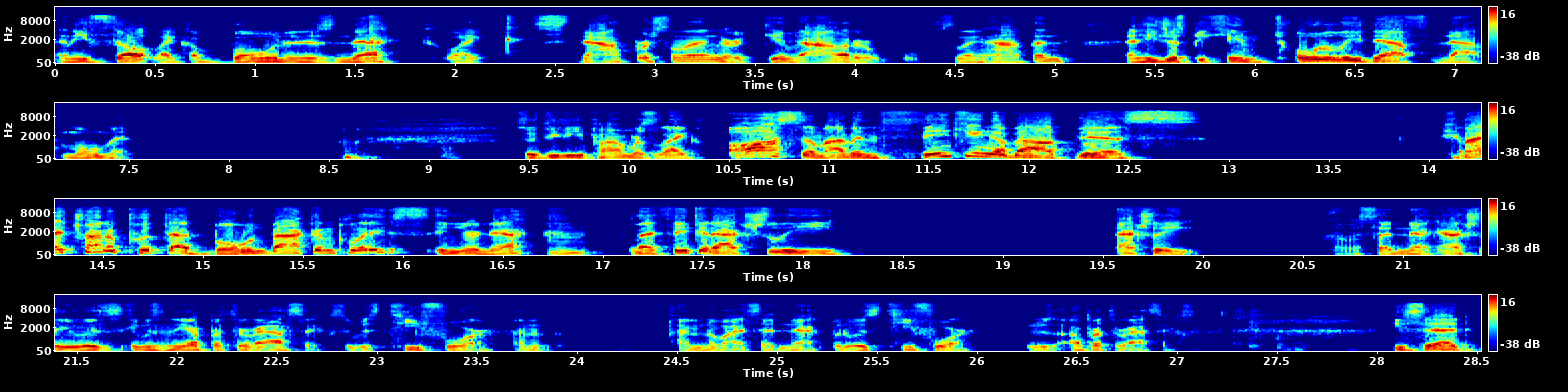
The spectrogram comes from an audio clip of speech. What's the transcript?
and he felt like a bone in his neck like snap or something or give out or something happened and he just became totally deaf that moment so dd Palmer's like awesome i've been thinking about this can i try to put that bone back in place in your neck. Hmm. 'Cause i think it actually actually I said neck. Actually, it was it was in the upper thoracics. It was T4. I don't I don't know why I said neck, but it was T4. It was upper thoracics. He said,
